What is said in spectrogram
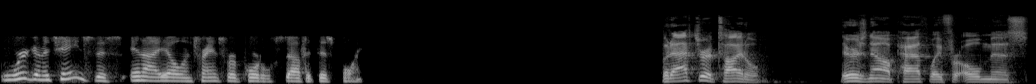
we're going to change this NIL and transfer portal stuff at this point. But after a title, there is now a pathway for Ole Miss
